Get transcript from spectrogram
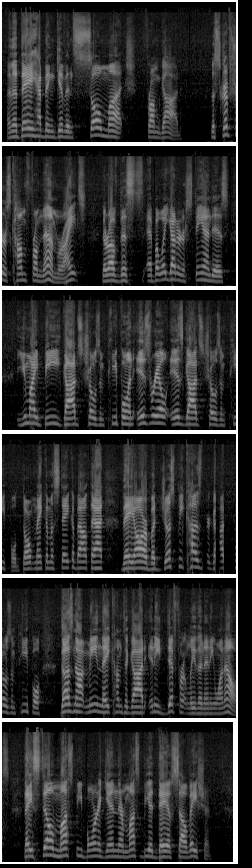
and that they have been given so much from God. The scriptures come from them, right? They're of this, eh, but what you got to understand is you might be God's chosen people, and Israel is God's chosen people. Don't make a mistake about that. They are, but just because they're God's chosen people does not mean they come to God any differently than anyone else. They still must be born again. There must be a day of salvation.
